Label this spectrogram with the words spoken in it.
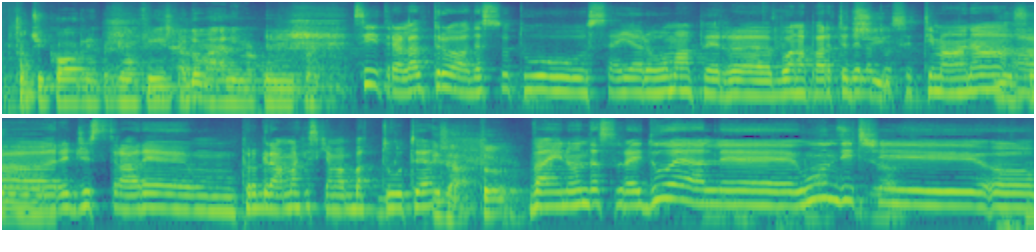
Faccio i corni perché non finisca domani, ma comunque. Sì, tra l'altro adesso tu sei a Roma per eh, buona parte della Sì, tua settimana sono- a registrare un programma che si chiama Battute. Esatto. Va in onda su Rai 2 alle 11 o,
